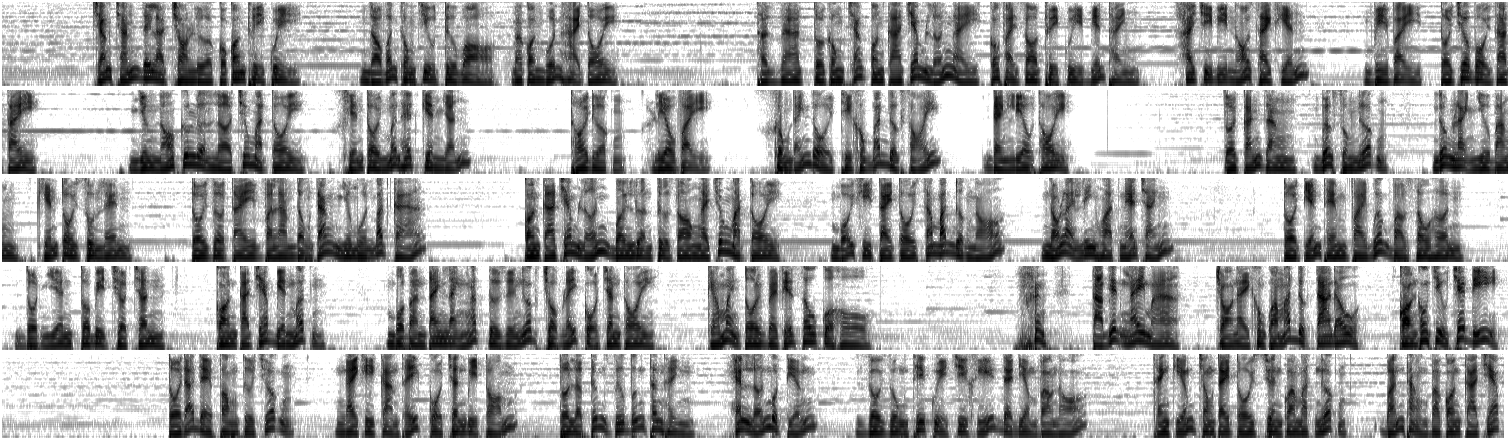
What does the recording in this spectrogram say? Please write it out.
Chắc chắn đây là trò lừa của con thủy quỷ. Nó vẫn không chịu từ bỏ và còn muốn hại tôi. Thật ra tôi không chắc con cá chép lớn này có phải do thủy quỷ biến thành hay chỉ bị nó sai khiến. Vì vậy tôi chưa vội ra tay. Nhưng nó cứ lượn lờ trước mặt tôi, khiến tôi mất hết kiên nhẫn. Thôi được, liều vậy. Không đánh đổi thì không bắt được sói. Đành liều thôi. Tôi cắn răng, bước xuống nước. Nước lạnh như băng khiến tôi run lên. Tôi giơ tay và làm động tác như muốn bắt cá. Con cá chém lớn bơi lượn tự do ngay trước mặt tôi. Mỗi khi tay tôi sắp bắt được nó, nó lại linh hoạt né tránh. Tôi tiến thêm vài bước vào sâu hơn. Đột nhiên tôi bị trượt chân, con cá chép biến mất. Một bàn tay lạnh ngắt từ dưới nước chộp lấy cổ chân tôi, kéo mạnh tôi về phía sâu của hồ. ta biết ngay mà, trò này không qua mắt được ta đâu, còn không chịu chết đi. Tôi đã đề phòng từ trước, ngay khi cảm thấy cổ chân bị tóm, tôi lập tức giữ vững thân hình, hét lớn một tiếng, rồi dùng thi quỷ chi khí để điểm vào nó. Thanh kiếm trong tay tôi xuyên qua mặt nước, bắn thẳng vào con cá chép.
